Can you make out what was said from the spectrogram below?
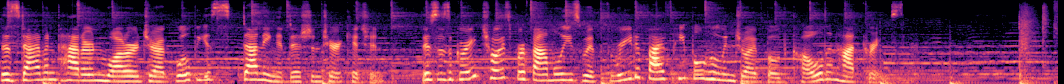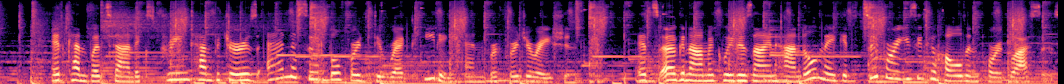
This diamond pattern water jug will be a stunning addition to your kitchen. This is a great choice for families with 3 to 5 people who enjoy both cold and hot drinks. It can withstand extreme temperatures and is suitable for direct heating and refrigeration. Its ergonomically designed handle make it super easy to hold and pour glasses.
